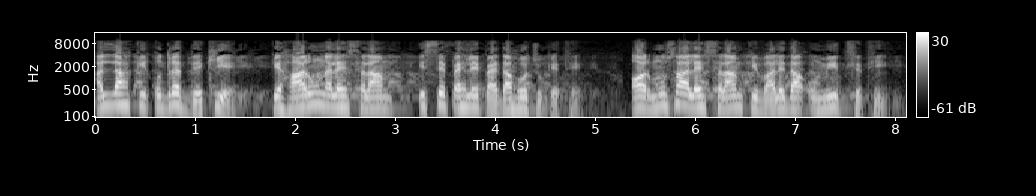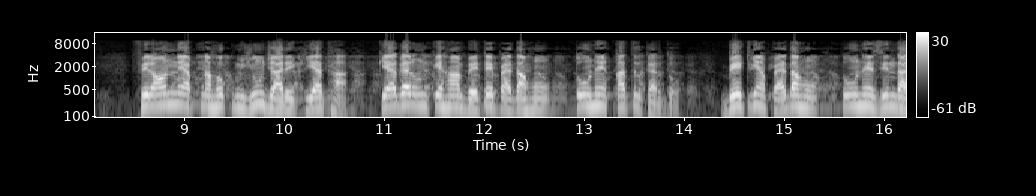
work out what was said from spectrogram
اللہ کی قدرت دیکھیے کہ ہارون علیہ السلام اس سے پہلے پیدا ہو چکے تھے اور موسا علیہ السلام کی والدہ امید سے تھی فرعون نے اپنا حکم یوں جاری کیا تھا کہ اگر ان کے ہاں بیٹے پیدا ہوں تو انہیں قتل کر دو، بیٹیاں پیدا ہوں تو انہیں زندہ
